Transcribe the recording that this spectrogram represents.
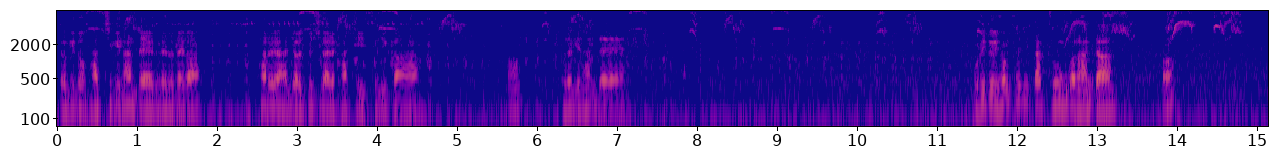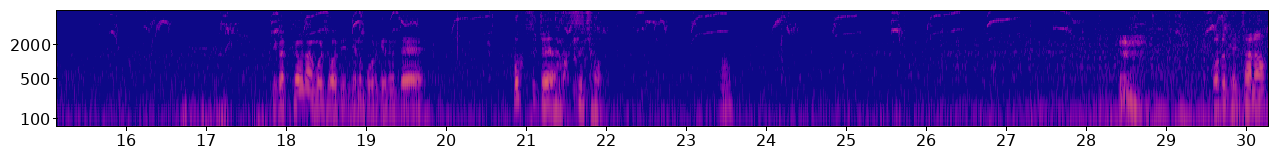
여기도 밭이긴 한데 그래도 내가 하루에 한 12시간을 같이 있으니까 어? 그러긴 한데 우리도 형편이 딱 좋은 건 아니다 어? 네가 태어난 곳이 어딘지는 모르겠는데 흑수저야 흑수저 어? 너도 괜찮아?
